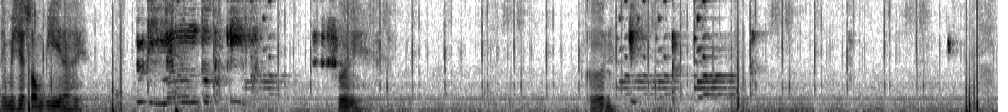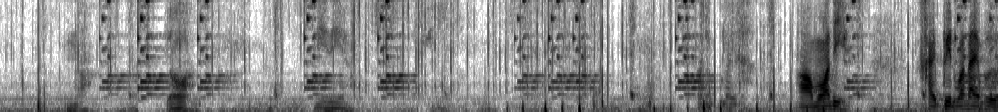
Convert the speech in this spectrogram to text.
นี่ไม่ใช่ซอมบี้นะเฮ้ยดูดิแมงมุมตัวเกมอะเฮ้ยเกินนะเดี๋ยวนี่นี่อะไรเอามาดิใครเป็นวะนายอำเภอ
